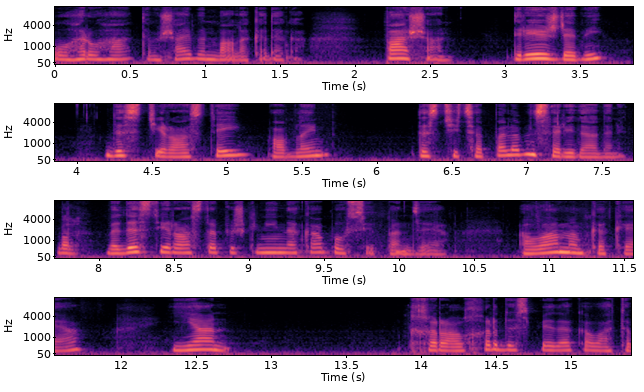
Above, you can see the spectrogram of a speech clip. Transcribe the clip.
و هەروەها تەمشای بن باڵەکە دەکا. پاشان درێژ دەبی دەستی ڕاستەی با بڵین دەستی چەپە لە بن سەری دادنێ بە دەستی ڕاستە پشکنین دەکا بەو سێ پەنجەیە ئەوە مەمکەکەیە یان خڕاو خڕ دەست پێ دەکەواتە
